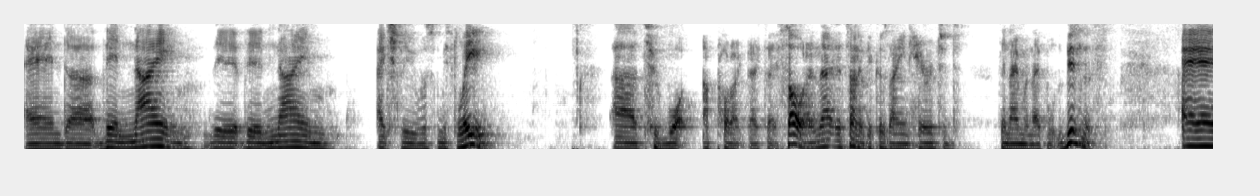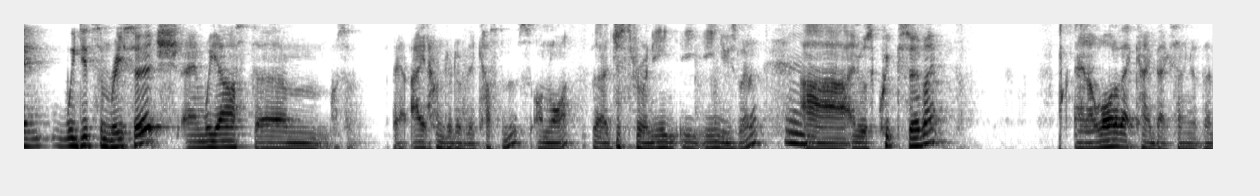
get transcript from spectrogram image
and uh, their name their their name actually was misleading uh, to what a product that they sold, and that it's only because they inherited the name when they bought the business. And we did some research, and we asked um, about 800 of their customers online, uh, just through an e- e- e-newsletter, uh, and it was a quick survey. And a lot of that came back saying that the,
